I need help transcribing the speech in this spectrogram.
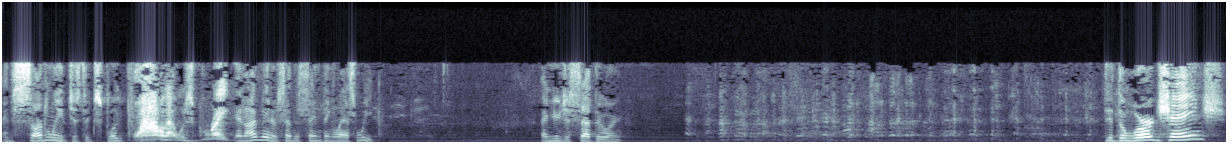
and suddenly it just explodes? Wow, that was great! And I may have said the same thing last week. And you just sat there going, Did the word change?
